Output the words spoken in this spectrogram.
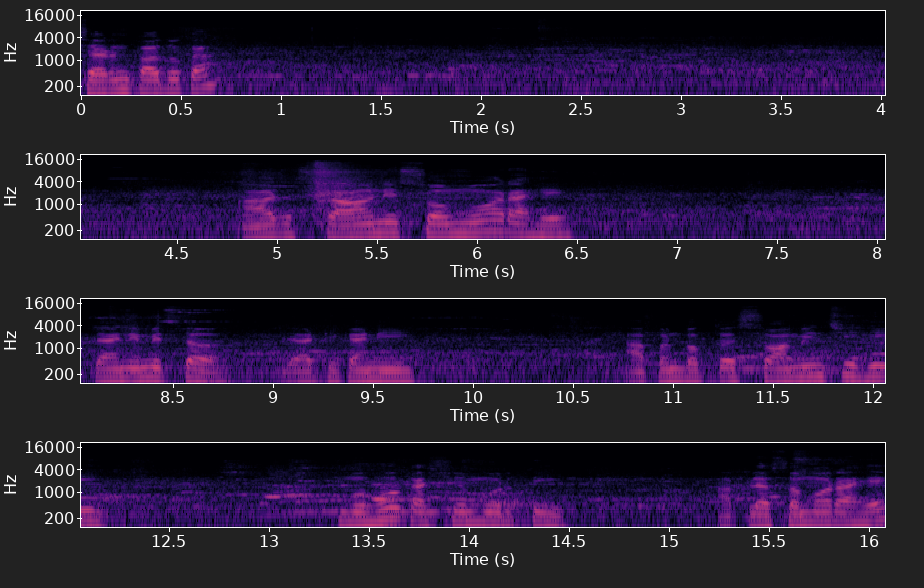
चरण पादुका. आज श्रावणी सोमवार आहे. त्यानिमित्त या ठिकाणी आपण बघतोय स्वामींची ही मोहक अशी मूर्ती आपल्यासमोर आहे.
